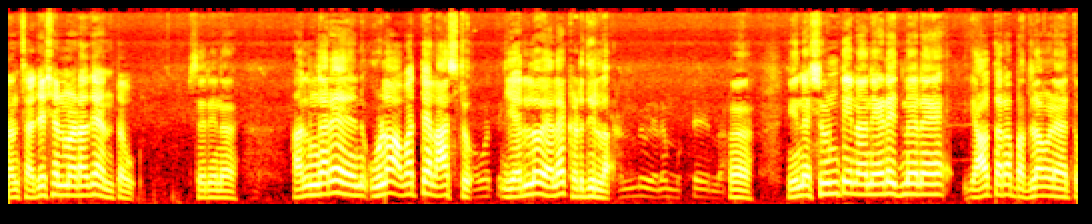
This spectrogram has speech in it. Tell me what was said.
ನಾನು ಸಜೆಷನ್ ಮಾಡೋದೇ ಅಂಥವು ಸರಿನಾ? ಹಂಗಾರೆ ಹುಳ ಅವತ್ತೇ ಲಾಸ್ಟು ಎಲ್ಲೂ ಎಲೆ ಕಡ್ದಿಲ್ಲ. ಅಲ್ಲೂ ಎಲೆ ಮುಟ್ಟೆ ಇಲ್ಲ. ಹಾಂ ಇನ್ನು ಶುಂಠಿ ನಾನು ಹೇಳಿದ್ಮೇಲೆ ಯಾವ ಥರ ಬದಲಾವಣೆ ಆಯ್ತು?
